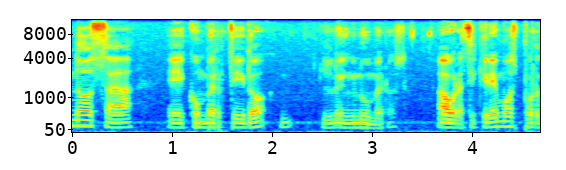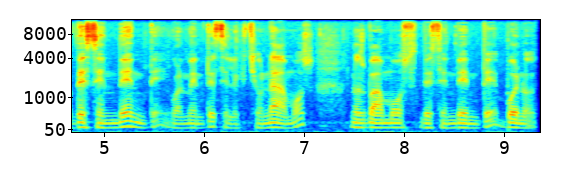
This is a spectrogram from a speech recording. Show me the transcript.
nos ha eh, convertido en números. Ahora si queremos por descendente, igualmente seleccionamos, nos vamos descendente, bueno,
